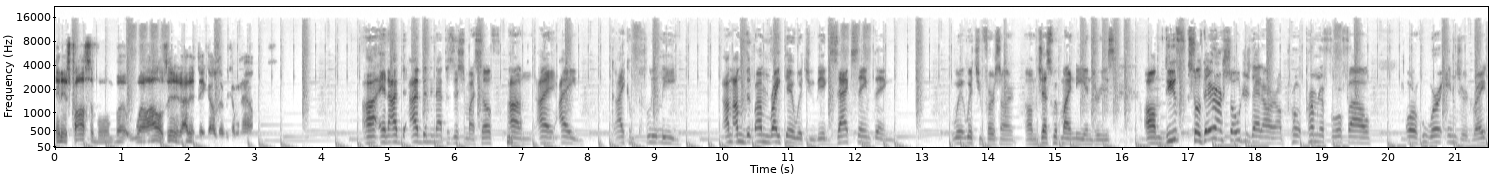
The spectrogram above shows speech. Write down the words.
and it's possible but while I was in it I didn't think I was ever coming out. Uh, and I've, I've been in that position myself. Um, I, I I completely, I'm I'm I'm right there with you. The exact same thing with, with you, first aren't um just with my knee injuries. Um, do you? So there are soldiers that are on pro, permanent profile or who were injured, right?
